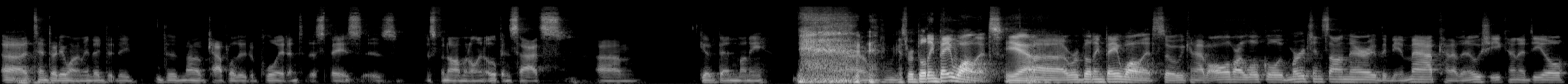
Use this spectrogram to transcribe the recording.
uh, Ten31. I mean, they, they, the amount of capital they deployed into this space is is phenomenal. And OpenSats um, give Ben money uh, because we're building Bay wallets. Yeah, uh, we're building Bay wallets, so we can have all of our local merchants on there. There'd be a map, kind of an Oshi kind of deal,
